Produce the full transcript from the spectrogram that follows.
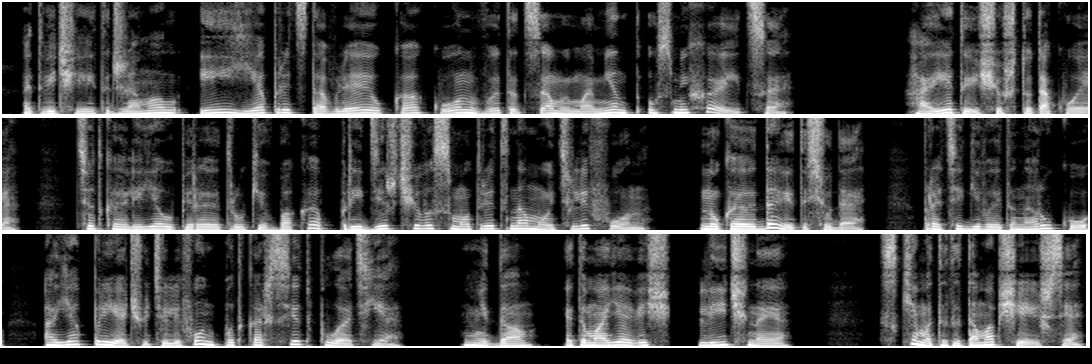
— отвечает Джамал, и я представляю, как он в этот самый момент усмехается. «А это еще что такое?» Тетка Алия упирает руки в бока, придирчиво смотрит на мой телефон. «Ну-ка, дай это сюда». Протягивает она руку, а я прячу телефон под корсет платья. «Не дам. Это моя вещь, личная». «С кем это ты там общаешься?»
